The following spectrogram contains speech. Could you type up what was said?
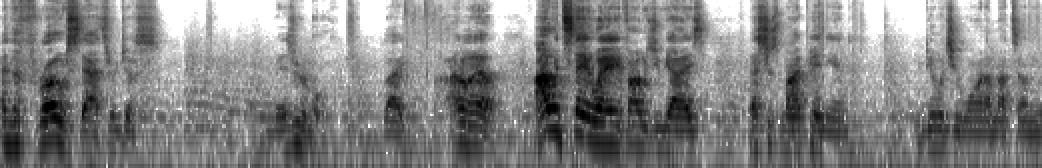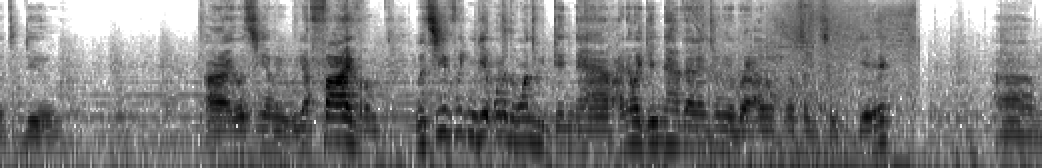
And the throw stats are just miserable. Like, I don't know. I would stay away if I was you guys. That's just my opinion. You do what you want. I'm not telling you what to do. Alright, let's see how many. We got five of them. Let's see if we can get one of the ones we didn't have. I know I didn't have that Antonio Brown. I don't know if I can get it. Um,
